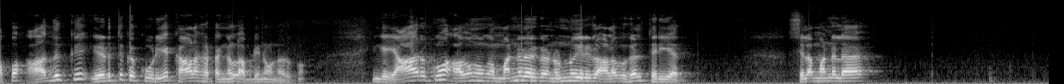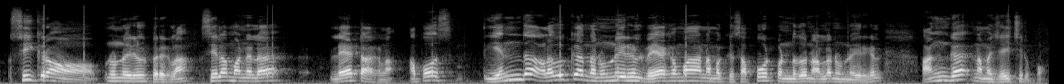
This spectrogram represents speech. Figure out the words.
அப்போது அதுக்கு எடுத்துக்கக்கூடிய காலகட்டங்கள் அப்படின்னு ஒன்று இருக்கும். இங்கே யாருக்கும் அவங்கவுங்க மண்ணில் இருக்கிற நுண்ணுயிர்கள் அளவுகள் தெரியாது. சில மண்ணில் சீக்கிரம் நுண்ணுயிர்கள் பெருகலாம் சில மண்ணில் லேட் ஆகலாம். அப்போது எந்த அளவுக்கு அந்த நுண்ணுயிர்கள் வேகமாக நமக்கு சப்போர்ட் பண்ணுதோ நல்ல நுண்ணுயிர்கள் அங்கே நம்ம ஜெயிச்சிருப்போம்.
